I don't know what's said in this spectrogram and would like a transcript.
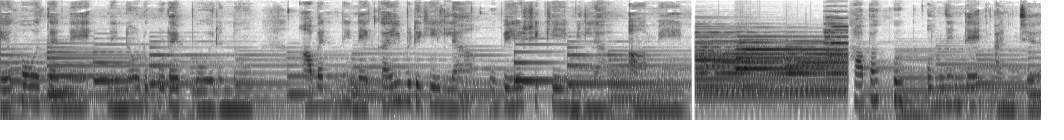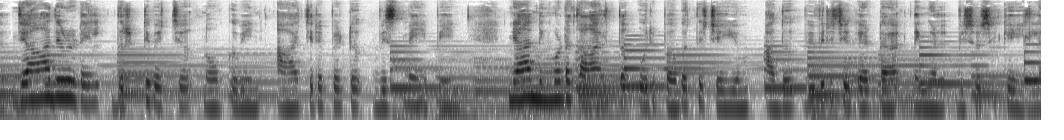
ഏഹോവ തന്നെ നിന്നോടുകൂടെ പോരുന്നു. അവൻ നിന്നെ കൈവിടുകയില്ല ഉപേക്ഷിക്കുകയുമില്ല. ആമേൻ. ഹബക്കുക്ക് ഒന്നിന്റെ അഞ്ച്. ജാതിയുടെ ദൃഷ്ടി വെച്ച് നോക്കുവിൻ ആശ്ചര്യപ്പെട്ടു വിസ്മയിപ്പീൻ. ഞാൻ നിങ്ങളുടെ കാലത്ത് ഒരു പ്രവൃത്തി ചെയ്യും അത് വിവരിച്ചു കേട്ടാൽ നിങ്ങൾ വിശ്വസിക്കുകയില്ല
